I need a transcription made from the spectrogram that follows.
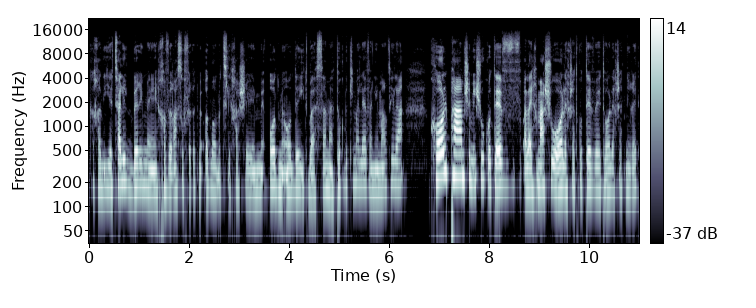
ככה יצא לי לדבר עם uh, חברה סופרת מאוד מאוד מצליחה, שמאוד מאוד uh, התבאסה מהטוקבקים עליה, ואני אמרתי לה, כל פעם שמישהו כותב עלייך משהו, או על איך שאת כותבת, או על איך שאת נראית,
